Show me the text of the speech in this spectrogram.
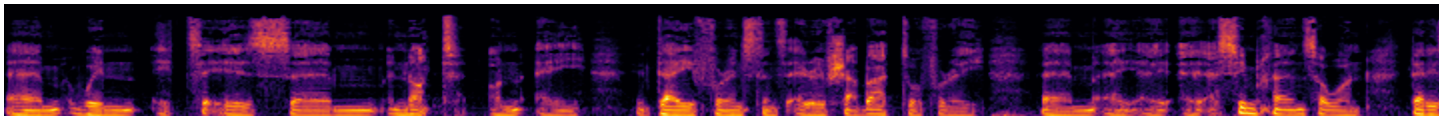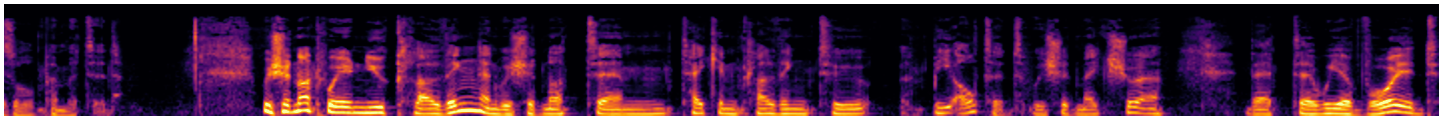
um, when it is um, not on a day, for instance, Erev Shabbat or for a, um, a, a, a Simcha and so on, that is all permitted. We should not wear new clothing and we should not um, take in clothing to be altered. We should make sure that uh, we avoid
